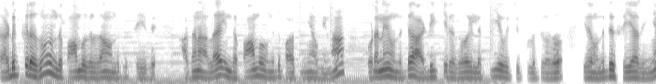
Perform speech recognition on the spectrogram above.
தடுக்கிறதும் இந்த பாம்புகள் தான் வந்துட்டு செய்யுது. அதனால் இந்த பாம்பை வந்துட்டு பார்த்தீங்க அப்படின்னா உடனே வந்துட்டு அடிக்கிறதோ இல்லை தீயை வச்சு கொளுத்துறதோ இதை வந்துட்டு செய்யாதீங்க.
